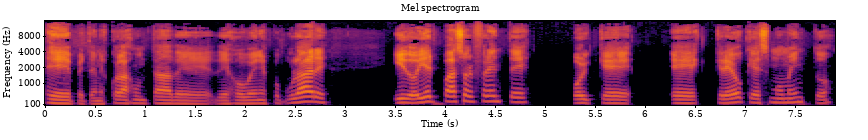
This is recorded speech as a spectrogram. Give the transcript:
Eh, pertenezco a la Junta de, de Jóvenes Populares y doy el paso al frente porque eh, creo que es momento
